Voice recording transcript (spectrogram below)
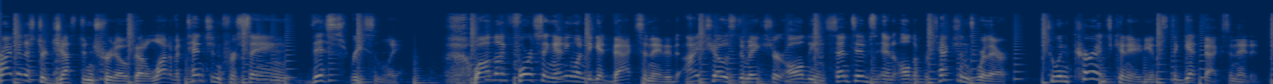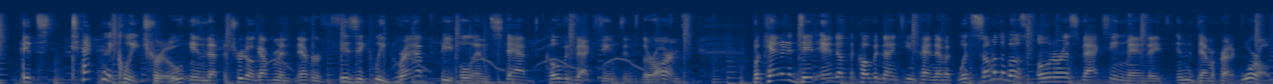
Prime Minister Justin Trudeau got a lot of attention for saying this recently. While not forcing anyone to get vaccinated, I chose to make sure all the incentives and all the protections were there to encourage Canadians to get vaccinated. It's technically true in that the Trudeau government never physically grabbed people and stabbed COVID vaccines into their arms. But Canada did end up the COVID-19 pandemic with some of the most onerous vaccine mandates in the democratic world.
